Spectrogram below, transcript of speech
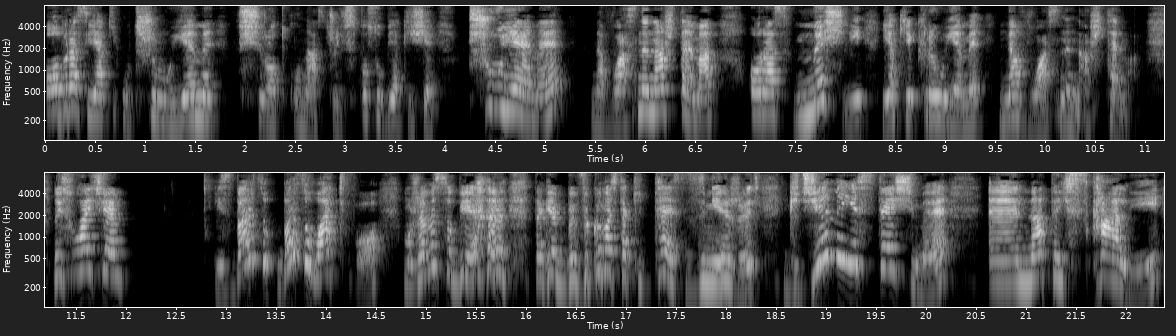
Obraz, jaki utrzymujemy w środku nas, czyli w sposób, jaki się czujemy na własny nasz temat oraz myśli, jakie kreujemy na własny nasz temat. No i słuchajcie, jest bardzo, bardzo łatwo, możemy sobie tak jakby wykonać taki test, zmierzyć, gdzie my jesteśmy e, na tej skali,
